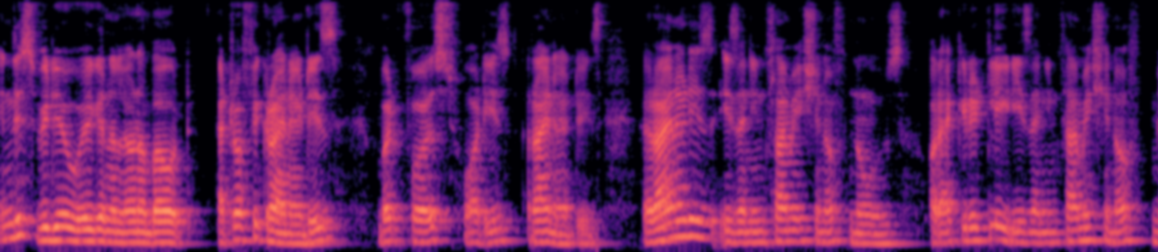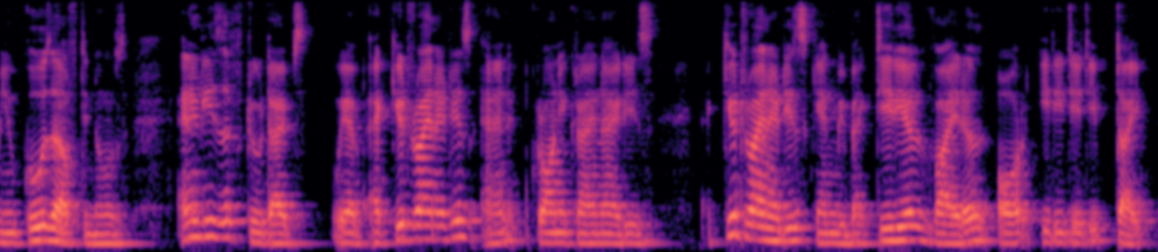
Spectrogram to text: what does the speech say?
In this video, we're going to learn about atrophic rhinitis. But first, what is rhinitis? Rhinitis is an inflammation of nose, or accurately, it is an inflammation of mucosa of the nose. And it is of two types. We have acute rhinitis and chronic rhinitis. Acute rhinitis can be bacterial, viral, or irritative type.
